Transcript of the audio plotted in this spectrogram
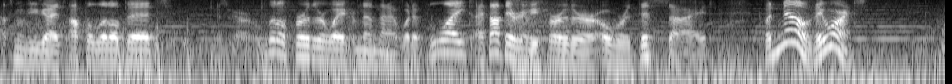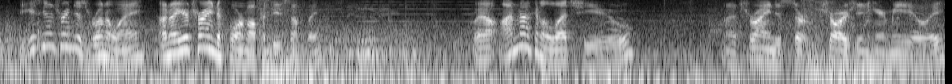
Let's move you guys up a little bit. As we are a little further away from them than I would have liked. I thought they were going to be further over this side. But no, they weren't. Are you guys going to try and just run away? Oh no, you're trying to form up and do something. Well, I'm not going to let you. To try and just start charging in here immediately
